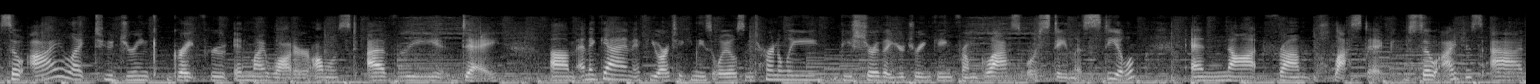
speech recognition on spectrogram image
So I like to drink grapefruit in my water almost every day. Um, and again, if you are taking these oils internally, be sure that you're drinking from glass or stainless steel and not from plastic. So I just add,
